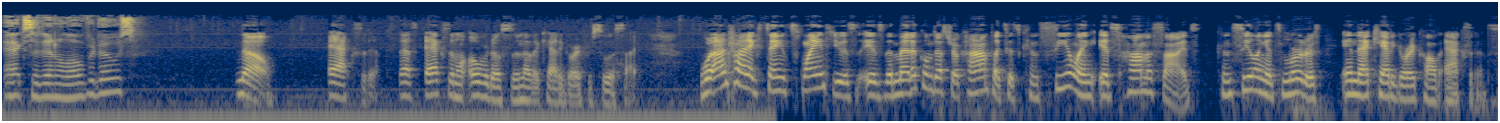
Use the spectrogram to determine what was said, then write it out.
Accidental overdose? No accident. That's accidental overdose is another category for suicide. What I'm trying to explain to you is, is the medical industrial complex is concealing its homicides, concealing its murders in that category called accidents.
